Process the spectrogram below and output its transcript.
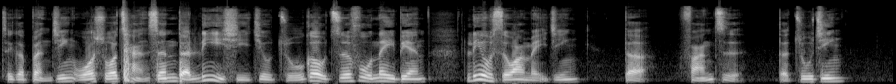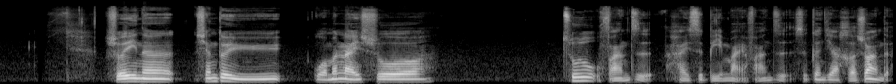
这个本金我所产生的利息就足够支付那边六十万美金的房子的租金，所以呢，相对于我们来说，租房子还是比买房子是更加合算的，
